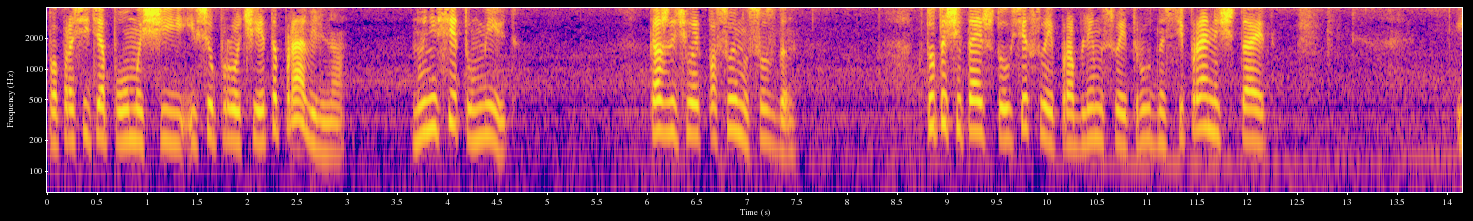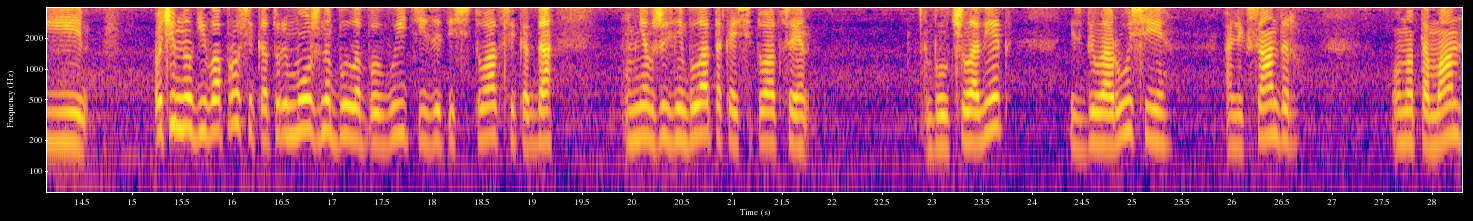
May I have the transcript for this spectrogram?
попросить о помощи и все прочее. Это правильно. Но не все это умеют. Каждый человек по-своему создан. Кто-то считает, что у всех свои проблемы, свои трудности. Правильно считает. И очень многие вопросы, которые можно было бы выйти из этой ситуации, когда у меня в жизни была такая ситуация. Был человек из Белоруссии, Александр, он атаман,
